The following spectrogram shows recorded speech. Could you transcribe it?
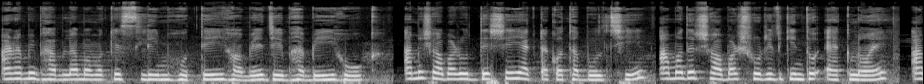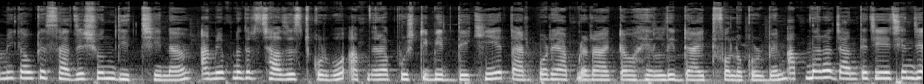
আর আমি ভাবলাম আমাকে স্লিম হতেই হবে, যেভাবেই হোক। আমি সবার উদ্দেশ্যেই একটা কথা বলছি। আমাদের সবার শরীর কিন্তু এক নয়। আমি কাউকে সাজেশন দিচ্ছি না। আমি আপনাদের সাজেস্ট করব, আপনারা পুষ্টিবিদ দেখিয়ে তারপরে আপনারা একটা হেলদি ডায়েট ফলো করবেন। আপনারা জানতে চেয়েছেন যে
